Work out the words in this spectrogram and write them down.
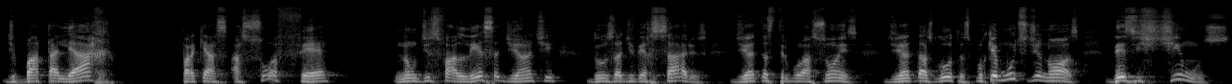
de batalhar para que a, a sua fé não desfaleça diante dos adversários, diante das tribulações, diante das lutas, porque muitos de nós desistimos.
